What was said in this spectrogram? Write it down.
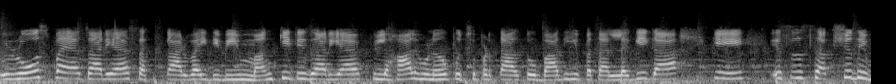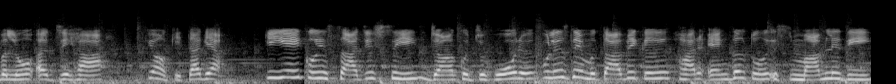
ਰੋਸ ਪਾਇਆ ਜਾ ਰਿਹਾ ਹੈ। ਸਖਤ ਕਾਰਵਾਈ ਦੀ ਵੀ ਮੰਗ ਕੀਤੀ ਜਾ ਰਹੀ ਹੈ। ਫਿਲਹਾਲ ਹੁਣ ਪੁੱਛ ਪੜਤਾਲ ਤੋਂ ਬਾਅਦ ਹੀ ਪਤਾ ਲੱਗੇਗਾ ਕਿ ਇਸ ਸ਼ਖਸ ਦੇ ਵੱਲੋਂ ਅਜਿਹਾ ਕਿਉਂ ਕੀਤਾ ਗਿਆ। ਕੀ ਇਹ ਕੋਈ ਸਾਜ਼ਿਸ਼ ਸੀ ਜਾਂ ਕੁਝ ਹੋਰ? ਪੁਲਿਸ ਦੇ ਮੁਤਾਬਿਕ ਹਰ ਐਂਗਲ ਤੋਂ ਇਸ ਮਾਮਲੇ ਦੀ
